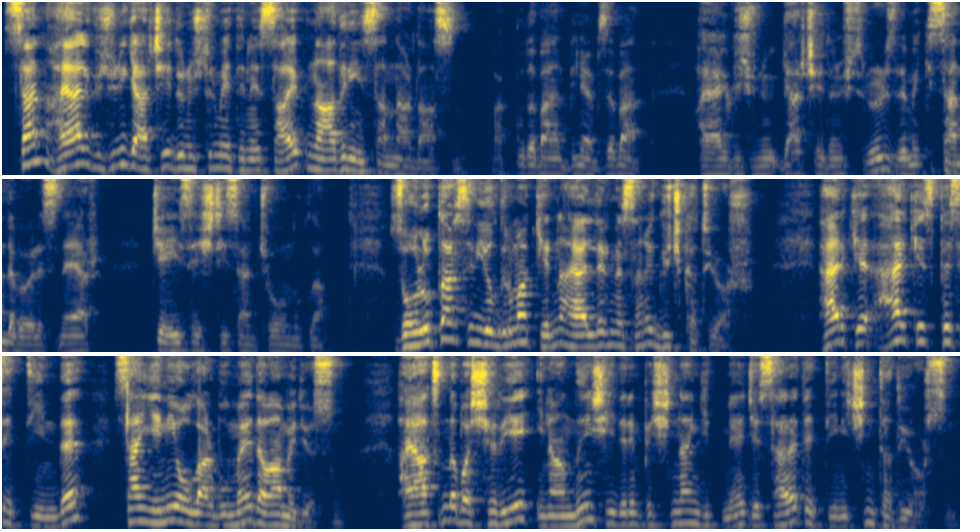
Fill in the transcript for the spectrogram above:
Sen hayal gücünü gerçeğe dönüştürme yeteneğine sahip nadir insanlardansın. Bak bu da ben bir nebze ben. Hayal gücünü gerçeğe dönüştürüyoruz. Demek ki sen de böylesin eğer C'yi seçtiysen çoğunlukla. Zorluklar seni yıldırmak yerine hayallerine sana güç katıyor. Herke, herkes pes ettiğinde sen yeni yollar bulmaya devam ediyorsun. Hayatında başarıyı inandığın şeylerin peşinden gitmeye cesaret ettiğin için tadıyorsun.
